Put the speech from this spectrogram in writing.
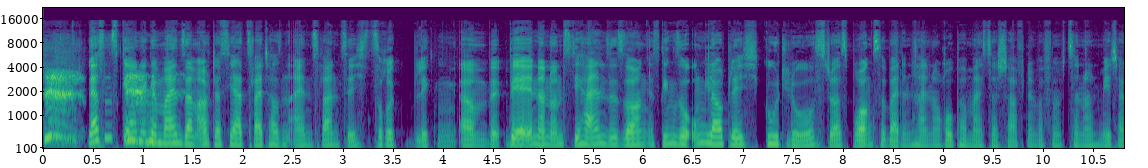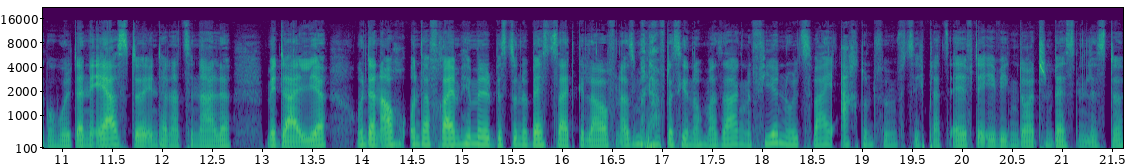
Lass uns gerne gemeinsam auf das Jahr 2021 zurückblicken. Ähm, wir, wir, erinnern uns, die Hallensaison, es ging so unglaublich gut los. Du hast Bronze bei den Hallen-Europameisterschaften über 1500 Meter geholt, deine erste internationale Medaille und dann auch unter freiem Himmel bist du eine Bestzeit gelaufen. Also man darf das hier nochmal sagen, eine 40258, Platz 11 der ewigen deutschen Bestenliste.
